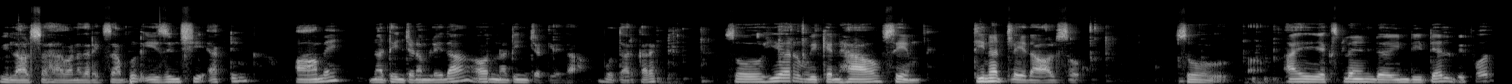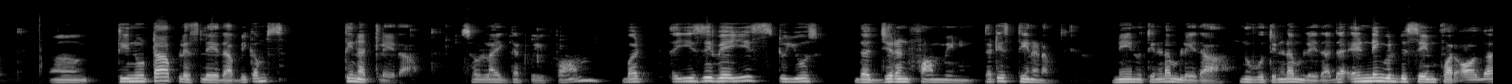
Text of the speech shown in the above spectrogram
will also have another example is in she acting ఆమె నటించడం లేదా ఆర్ నటించట్లేదా బోత్ ఆర్ కరెక్ట్ సో హియర్ వీ కెన్ హ్యావ్ సేమ్ తినట్లేదా ఆల్సో సో ఐ ఎక్స్ప్లెయిన్డ్ ఇన్ డీటెయిల్ బిఫోర్ తినుట ప్లస్ లేదా బికమ్స్ తినట్లేదా సో లైక్ దట్ వీ ఫార్మ్ బట్ ఈజీ వే ఈజ్ టు యూస్ ద జిరన్ ఫార్మ్ మీనింగ్ దట్ ఈస్ తినడం నేను తినడం లేదా నువ్వు తినడం లేదా ద ఎండింగ్ విల్ బి సేమ్ ఫర్ ఆల్ ద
